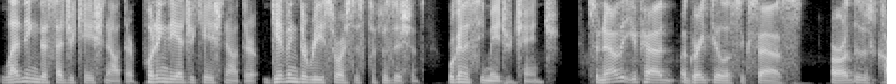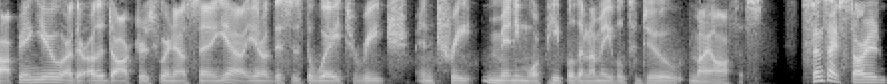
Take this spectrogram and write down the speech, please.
lending this education out there, putting the education out there, giving the resources to physicians, we're going to see major change. So now that you've had a great deal of success, are others copying you? Are there other doctors who are now saying, yeah, you know, this is the way to reach and treat many more people than I'm able to do in my office? Since I've started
